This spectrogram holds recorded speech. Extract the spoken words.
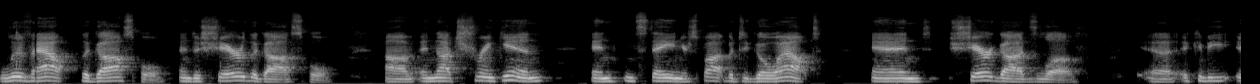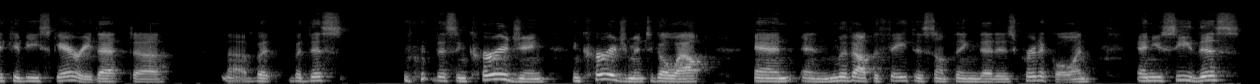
live out the gospel and to share the gospel um, and not shrink in and, and, stay in your spot, but to go out and share God's love. Uh, it can be it can be scary that, uh, uh, but but this this encouraging encouragement to go out and and live out the faith is something that is critical. And and you see this.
